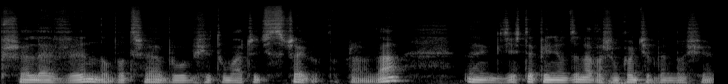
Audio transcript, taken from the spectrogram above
przelewy, no bo trzeba byłoby się tłumaczyć z czego to, prawda? Gdzieś te pieniądze na waszym koncie będą się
